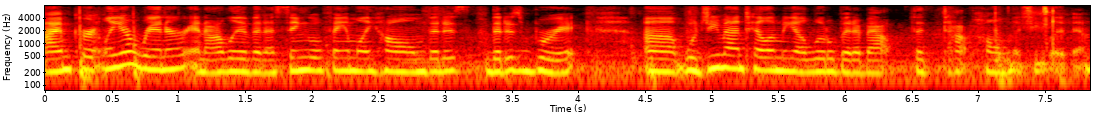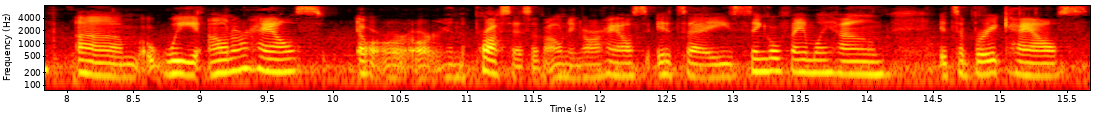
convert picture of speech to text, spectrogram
I'm currently a renter and I live in a single family home that is that is brick. Um, would you mind telling me a little bit about the type home that you live in? Um, we own our house, or, or in the process of owning our house. It's a single family home. It's a brick house,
